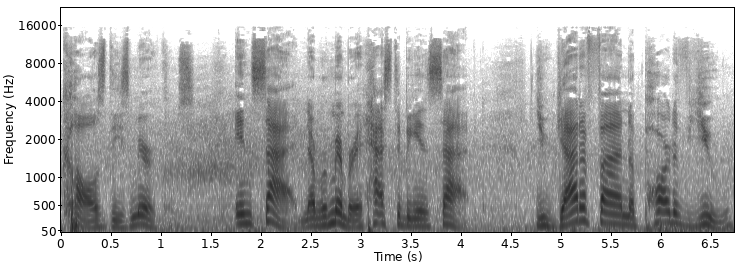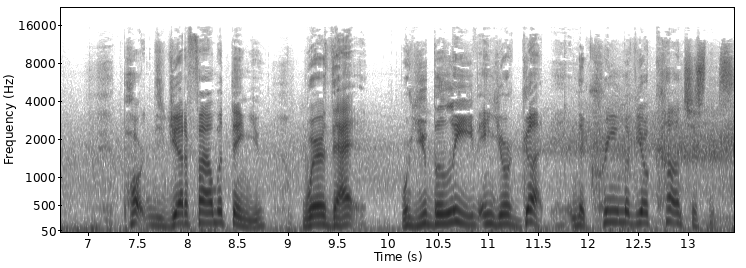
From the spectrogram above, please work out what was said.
caused these miracles inside. Now remember, it has to be inside. You got to find a part of you, part you got to find within you where that where you believe in your gut, in the cream of your consciousness.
